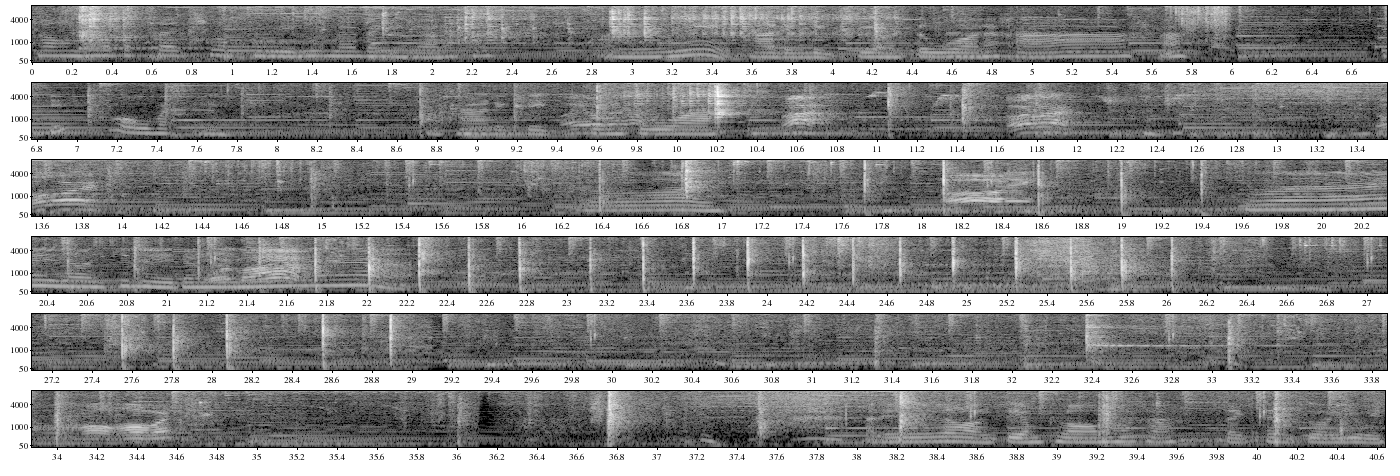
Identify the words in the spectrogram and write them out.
ช่องนวัตแทรกช่วงคุยลูปแม่ใบอยู่แล้วนะคะอันนี้พาเด็กๆเตรียมตัวนะคะฮะฮิโอแบบหนึ่งพาเด็กๆเตรียมตัวไปไปยมาลอยไป ห่อห่อไว้อันนี้ระหว่างเตรียมพร้อมนะคะแต่งแต่งตัวอยู่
